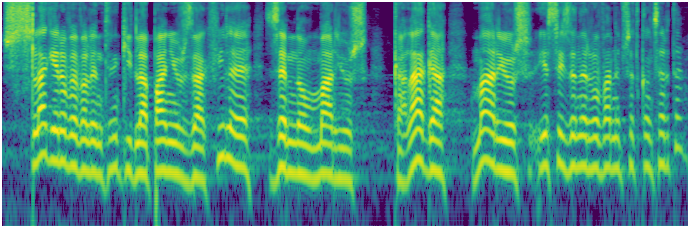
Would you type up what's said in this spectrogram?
Szlagierowe walentynki dla Pani już za chwilę. Ze mną Mariusz Kalaga. Mariusz, jesteś zdenerwowany przed koncertem?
